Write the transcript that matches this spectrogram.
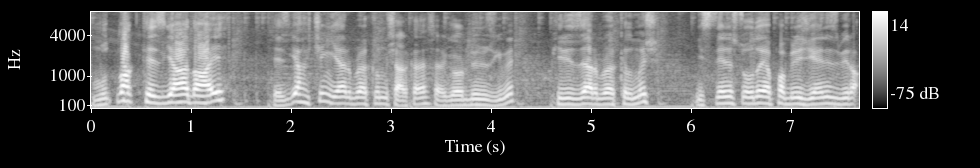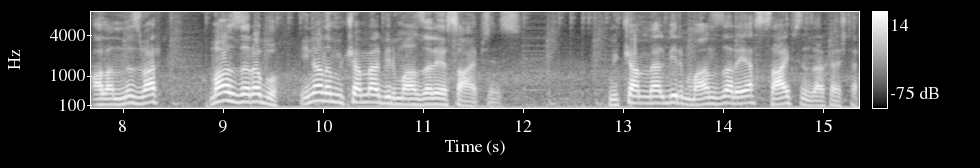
mutfak tezgahı dahi tezgah için yer bırakılmış arkadaşlar. Gördüğünüz gibi prizler bırakılmış. İstediğiniz oda yapabileceğiniz bir alanınız var. Manzara bu. İnanın mükemmel bir manzaraya sahipsiniz. Mükemmel bir manzaraya sahipsiniz arkadaşlar.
